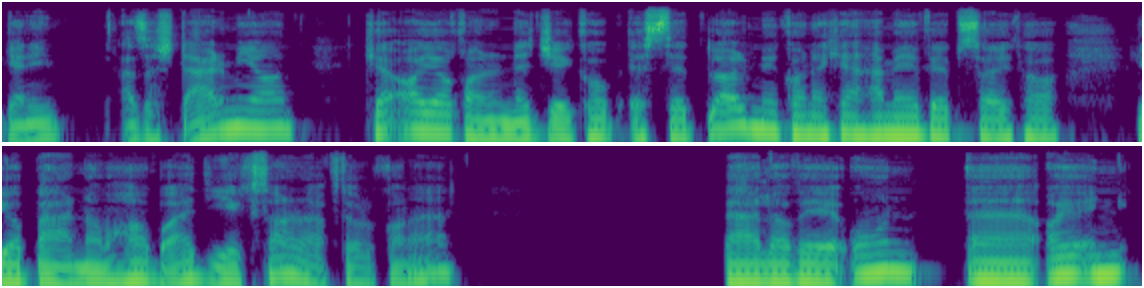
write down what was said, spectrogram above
یعنی ازش در میاد که آیا قانون جیکوب استدلال می‌کنه که همه وبسایت ها یا برنامه ها باید یکسان رفتار کنند؟ به علاوه اون آیا این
